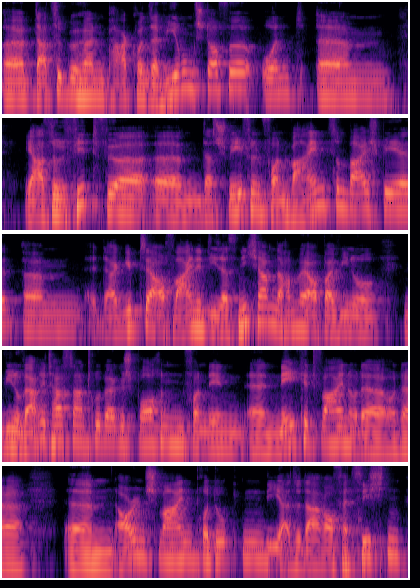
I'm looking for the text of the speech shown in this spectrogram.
Äh, dazu gehören ein paar Konservierungsstoffe und ähm, ja, Sulfid für ähm, das Schwefeln von Wein zum Beispiel. Ähm, da gibt's ja auch Weine, die das nicht haben. Da haben wir ja auch bei Vino, Vino Veritas dann drüber gesprochen, von den äh, Naked Wein oder, oder ähm, Orange Wein Produkten, die also darauf verzichten.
